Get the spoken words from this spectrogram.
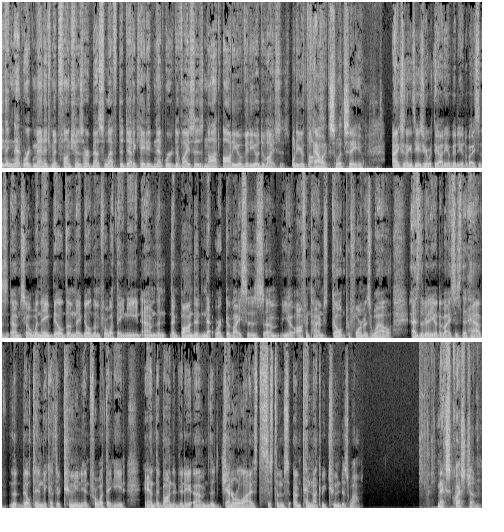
You think network management functions are best left to dedicated network devices, not audio video devices? What are your thoughts? Alex, what say you? I actually think it's easier with the audio video devices. Um, so when they build them, they build them for what they need. Um, the, the, bonded network devices, um, you know, oftentimes don't perform as well as the video devices that have the built in because they're tuning it for what they need. And the bonded video, um, the generalized systems um, tend not to be tuned as well. Next question.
